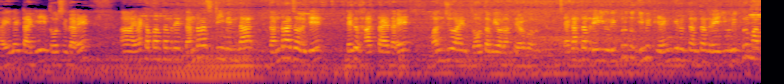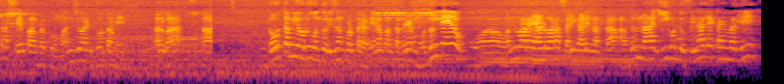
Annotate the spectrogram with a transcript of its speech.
ಹೈಲೈಟ್ ಆಗಿ ತೋರಿಸಿದ್ದಾರೆ. ಯಾಕಪ್ಪ ಅಂತಂದ್ರೆ ಧನ್ರಾಜ್ ಟೀಮ್ ಇಂದ ಧನ್ರಾಜ್ ಅವರಿಗೆ ತೆಗೆದು ಹಾಕ್ತಾ ಇದ್ದಾರೆ. ಮಂಜು ಅಂಡ್ ಗೌತಮಿ ಅವರು ಅಂತ ಹೇಳ್ಬೋದು. ಯಾಕಂತಂದ್ರೆ ಇವರಿಬ್ರದ್ದು ಗಿಮಿಕ್ ಹೆಂಗಿರುತ್ತೆ ಅಂತಂದ್ರೆ ಇವರಿಬ್ರು ಮಾತ್ರ ಸೇಫ್ ಆಗ್ಬೇಕು, ಮಂಜು ಅಂಡ್ ಗೌತಮಿ. ಅಲ್ವಾ? ಗೌತಮಿ ಅವರು ಒಂದು ರೀಸನ್ ಕೊಡ್ತಾರೆ. ಅದೇನಪ್ಪ ಅಂತಂದ್ರೆ, ಮೊದಲನೇ ಒಂದ್ ವಾರ, ಎರಡು ವಾರ ಸರಿಗಾಡಿಲ್ಲ ಅಂತ ಅದನ್ನ ಈಗ ಒಂದು ಫಿನಾಲೆ ಟೈಮ್ ಅಲ್ಲಿ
